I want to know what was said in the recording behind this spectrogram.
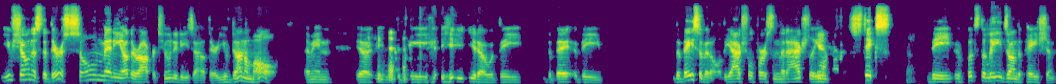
you've shown us that there are so many other opportunities out there. You've done them all. I mean, uh, the you know the the the the base of it all, the actual person that actually yeah. sticks the puts the leads on the patient,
